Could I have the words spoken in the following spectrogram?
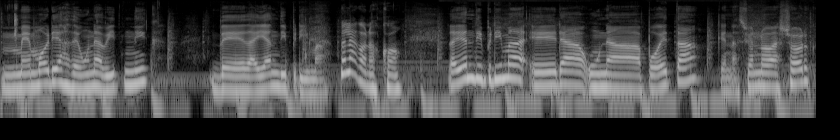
Memorias de una beatnik de Diane Di Prima. No la conozco. Diane Di Prima era una poeta que nació en Nueva York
